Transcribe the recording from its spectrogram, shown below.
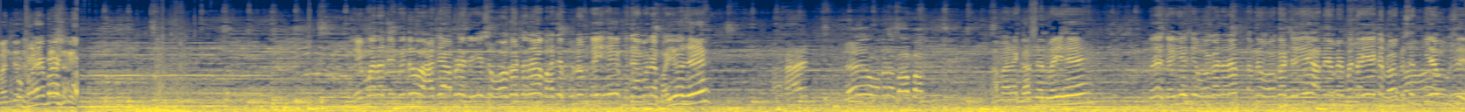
મંદિર બસ. જય મિત્રો આજે આપણે જઈએ છીએ વાગડ તરફ. આજે પૂનમ થઈ છે. બધા અમારા ભાઈઓ છે. જય ઓગડા બાબા અમારા કરશનભાઈ છે. બધા જઈએ છીએ વાગડ તરફ. તમને વાગડ જઈએ અને અમે બતાવીએ કે લોકેશન કેવું છે.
